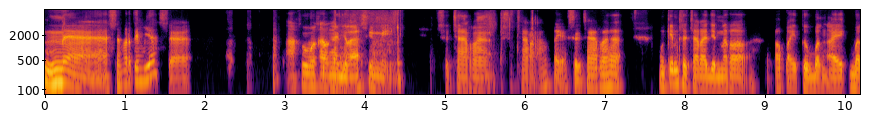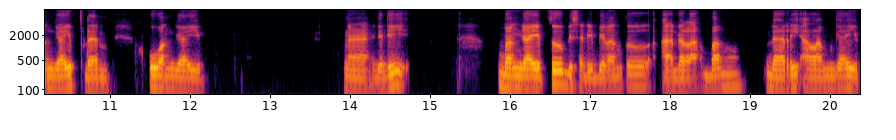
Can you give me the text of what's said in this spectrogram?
Nah, seperti biasa, aku bakal ngejelasin nih secara secara apa ya? Secara mungkin secara general apa itu bank gaib, bank gaib dan uang gaib. Nah, jadi bank gaib tuh bisa dibilang tuh adalah bank dari alam gaib.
